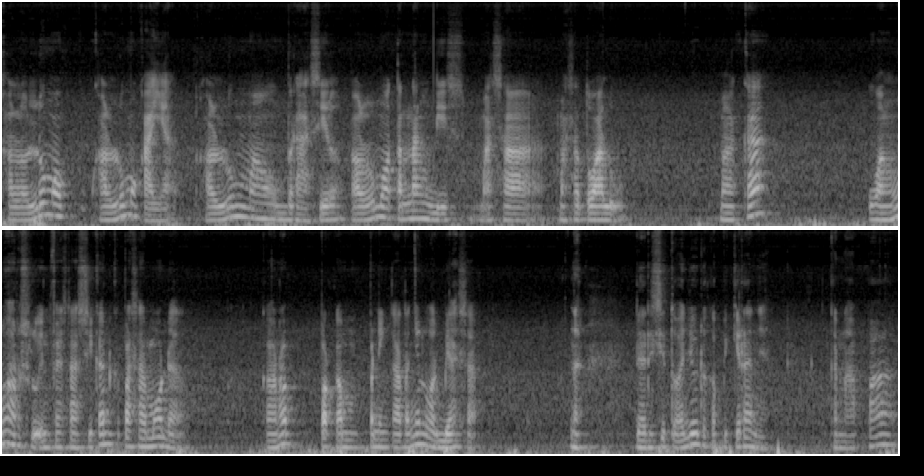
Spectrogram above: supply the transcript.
kalau lu mau kalau lu mau kaya kalau lu mau berhasil kalau lu mau tenang di masa masa tua lu maka uang lu harus lu investasikan ke pasar modal. Karena peningkatannya luar biasa. Nah dari situ aja udah kepikirannya kenapa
